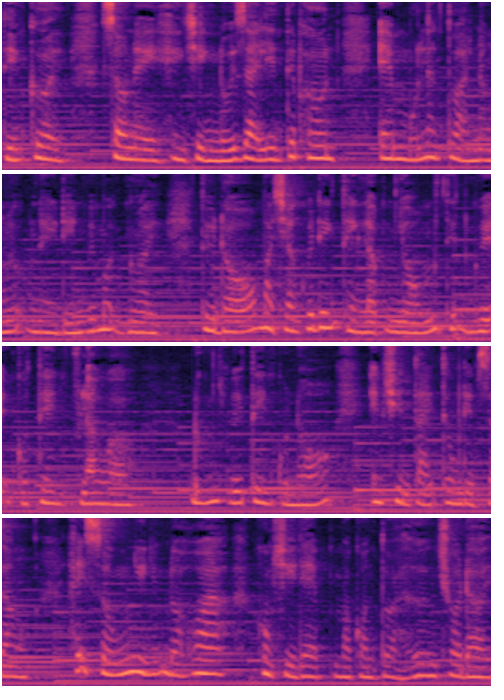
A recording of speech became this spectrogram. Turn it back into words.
tiếng cười. Sau này hành trình nối dài liên tiếp hơn, em muốn lan tỏa năng lượng này đến với mọi người. Từ đó mà Trang quyết định thành lập nhóm thiện nguyện có tên Flower. Đúng như cái tên của nó, em truyền tải thông điệp rằng hãy sống như những đóa hoa không chỉ đẹp mà còn tỏa hương cho đời.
